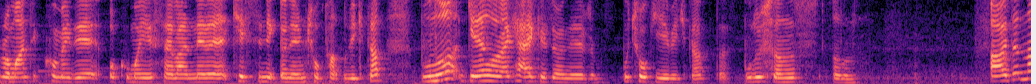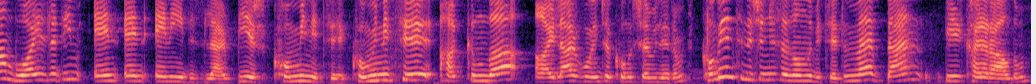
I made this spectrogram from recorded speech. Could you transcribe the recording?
romantik komedi okumayı sevenlere kesinlikle öneririm. Çok tatlı bir kitap. Bunu genel olarak herkese öneririm. Bu çok iyi bir kitaptı. Bulursanız alın. Ardından ay izlediğim en en en iyi diziler. Bir, Community. Community hakkında aylar boyunca konuşabilirim. Community'nin 3. sezonunu bitirdim ve ben bir karar aldım.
